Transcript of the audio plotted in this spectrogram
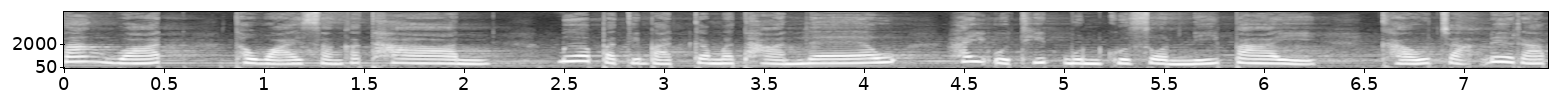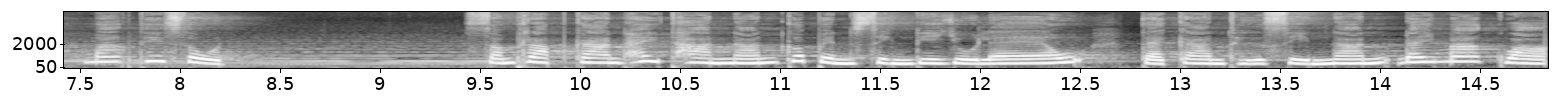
สร้างวัด ถวายสังฆทาน เมื่อปฏิบัติกรรมฐานแล้ว ให้อุทิศบุญกุศลนี้ไป เขาจะได้รับมากที่สุดสำหรับการให้ทานนั้นก็เป็นสิ่งดีอยู่แล้ว แต่การถือศีลนั้นได้มากกว่า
